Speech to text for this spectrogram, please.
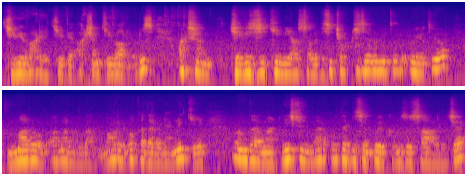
kivi var ya kivi. Akşam kivi alıyoruz. Akşam cevizi kimyasalı bizi çok güzel uyutuyor. Marul aman Allah marul o kadar önemli ki onda magnezyum var. O da bizim uykumuzu sağlayacak.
